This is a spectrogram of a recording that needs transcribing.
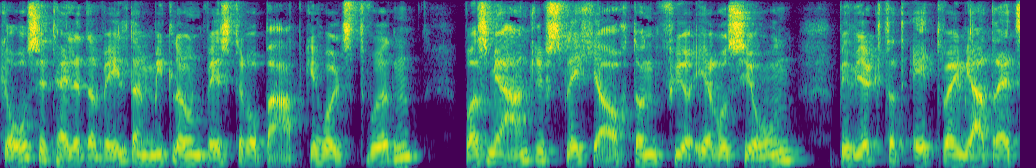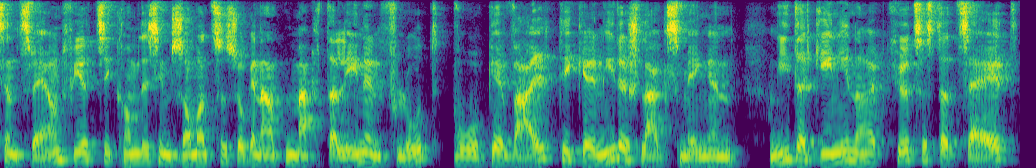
große Teile der Welt in Mittel- und Westeuropa abgeholzt wurden was mehr Angriffsfläche auch dann für Erosion bewirkt hat. Etwa im Jahr 1342 kommt es im Sommer zur sogenannten Magdalenenflut, wo gewaltige Niederschlagsmengen niedergehen innerhalb kürzester Zeit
